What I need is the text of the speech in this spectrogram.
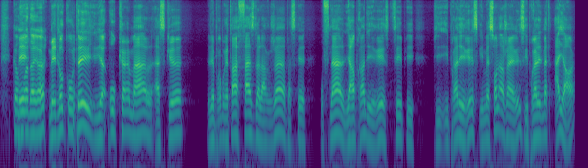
comme mais- moi d'ailleurs. Mais de l'autre côté, il n'y a aucun mal à ce que le propriétaire fasse de l'argent parce que au final, il en prend des risques, tu sais, puis, puis il prend des risques, il met son argent à risque, il pourrait aller le mettre ailleurs.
